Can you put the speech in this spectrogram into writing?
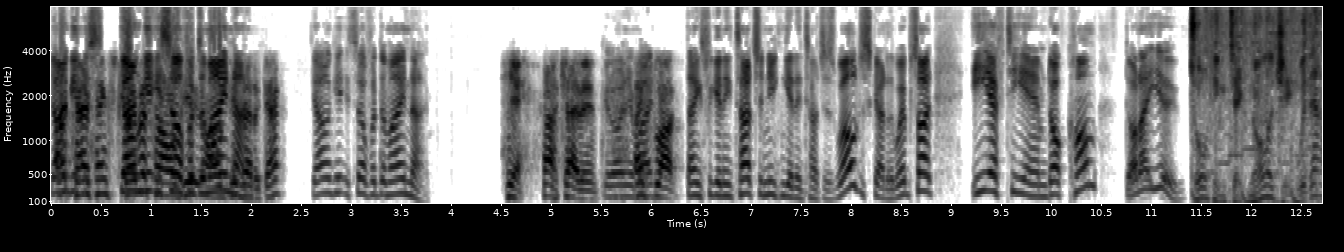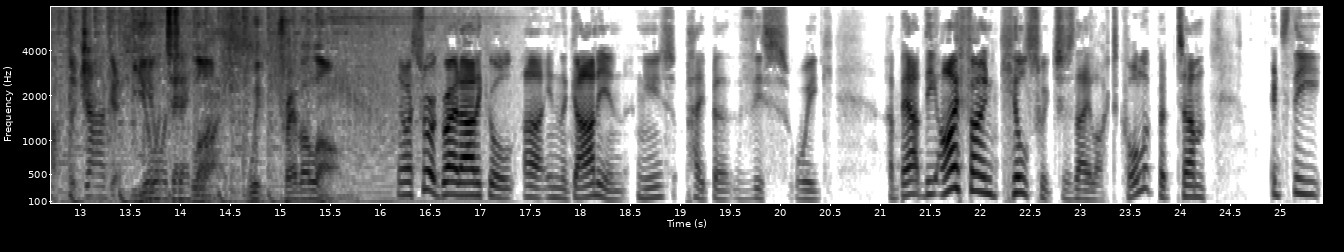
Go and okay, get, your- thanks, go and get yourself a give- I'll domain name. go. Go and get yourself a domain name. Yeah. Okay then. Good on you, Thanks mate. a lot. Thanks for getting in touch, and you can get in touch as well. Just go to the website eftm.com.au. Talking technology without the jargon. Your, Tech, Life with Trevor Long. Now, I saw a great article uh, in the Guardian newspaper this week about the iPhone kill switch, as they like to call it, but um, it's the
